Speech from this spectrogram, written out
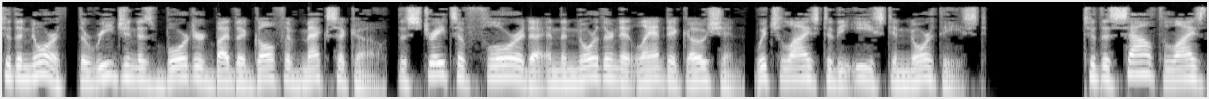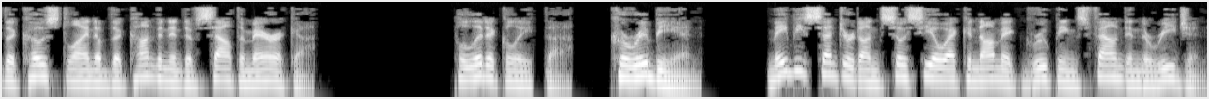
To the north, the region is bordered by the Gulf of Mexico, the Straits of Florida and the northern Atlantic Ocean, which lies to the east and northeast. To the south lies the coastline of the continent of South America. Politically, the «Caribbean» may be centered on socio-economic groupings found in the region.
